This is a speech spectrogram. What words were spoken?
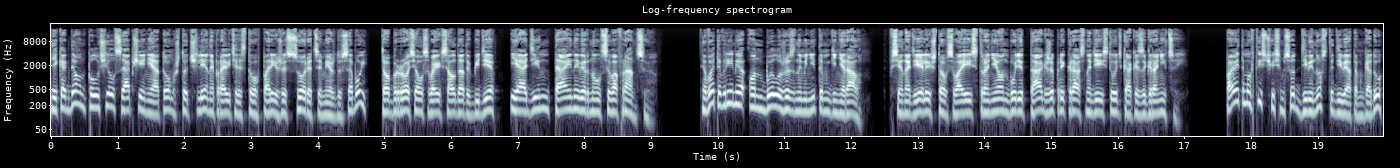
и когда он получил сообщение о том, что члены правительства в Париже ссорятся между собой, то бросил своих солдат в беде и один тайно вернулся во Францию. В это время он был уже знаменитым генералом. Все надеялись, что в своей стране он будет так же прекрасно действовать, как и за границей. Поэтому в 1799 году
